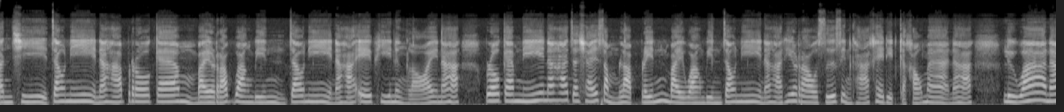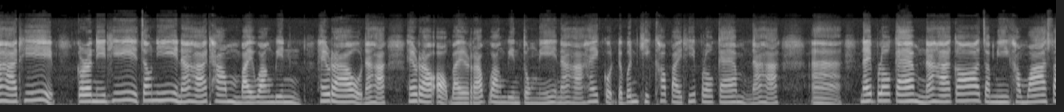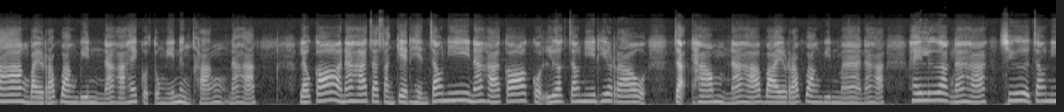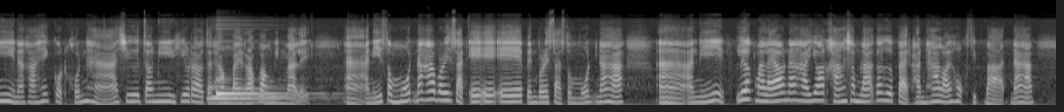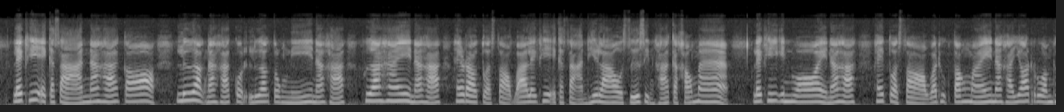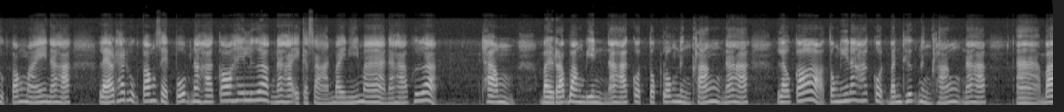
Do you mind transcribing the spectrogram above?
บัญชีเจ้าหนี้นะคะ โปรแกรมใบรับวางบินเจ้าหนี้นะคะ AP 100นะคะ โปรแกรมนี้นะคะจะใช้สำหรับปริ้นใบวางบินเจ้าหนี้นะคะ ที่เราซื้อสินค้าเครดิตกับเขามานะคะ หรือว่านะคะที่กรณีที่เจ้าหนี้นะคะทำใบวางบินให้เรานะคะ ให้เราออกใบรับวางบินตรงนี้นะคะ ให้กดดับเบิลคลิกเข้าไปที่โปรแกรมนะคะในโปรแกรมนะคะก็จะมีคำว่าสร้างใบรับวางบินนะคะให้กดตรงนี้ 1 ครั้งนะคะ แล้วก็นะคะจะสังเกตเห็นเจ้าหนี้นะคะ ก็กดเลือกเจ้าหนี้ที่เราจะทำนะคะใบรับวางบินมานะคะ ให้เลือกนะคะ ชื่อเจ้าหนี้นะคะ ให้กดค้นหาชื่อเจ้าหนี้ที่เราจะทำใบรับวางบินมาเลย อ่าอันนี้สมมุตินะคะบริษัท AAA เป็นบริษัทสมมุตินะคะอ่าอันนี้เลือกมาแล้วนะคะ ยอดค้างชำระก็คือ 8,560 บาทนะคะเลขที่เอกสารนะคะก็เลือกนะคะกดเลือกตรงนี้นะคะ เพื่อให้นะคะให้เราตรวจสอบว่าเลขที่เอกสารที่เราซื้อสินค้ากับเขามา เลขที่ invoice นะคะ ให้ตรวจสอบว่าถูกต้องไหมนะคะ ยอดรวมถูกต้องไหมนะคะ แล้วถ้าถูกต้องเสร็จปุ๊บนะคะ ก็ให้เลือกนะคะ เอกสารใบนี้มานะคะ เพื่อ ทำใบรับวางบินนะคะ กดตกลง 1 ครั้งนะคะ แล้วก็ตรงนี้นะคะกดบันทึก 1 ครั้งนะคะอ่าใบ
